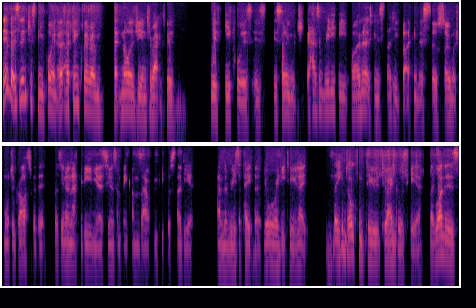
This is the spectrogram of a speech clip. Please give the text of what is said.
Yeah, but it's an interesting point. I, I think where um, technology interacts with with people is is is something which it hasn't really been. Well, I know it's been studied, but I think there's still so much more to grasp with it. Because you know, in academia, as soon as something comes out and people study it and then read a paper, you're already too late. So you can talk from two two angles here. Like one is,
